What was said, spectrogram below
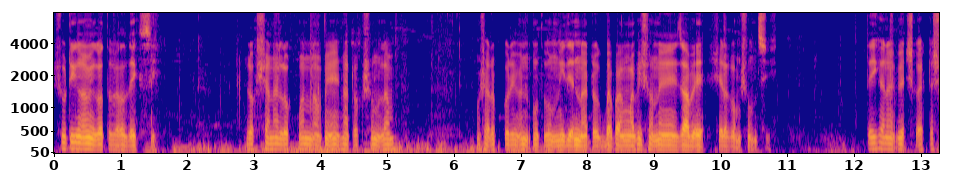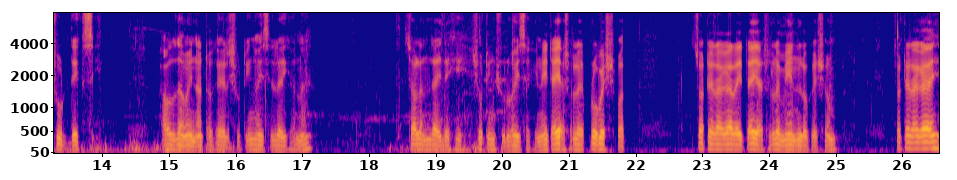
শুটিং আমি গতকাল দেখছি। রোকসানা লোকমান নামে নাটক শুনলাম। মোশারফ করিমের নতুন নিজের নাটক বা বাংলা ভীষণে যাবে সেরকম শুনছি। তো এইখানে আমি বেশ কয়েকটা শ্যুট দেখছি। হাউলদামি নাটকের শুটিং হয়েছিল এইখানে। চলেন যাই দেখি শুটিং শুরু হয়েছে কিনা। এটাই আসলে প্রবেশ পথ। চটের আগার এটাই আসলে মেন লোকেশন চটের আগায়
